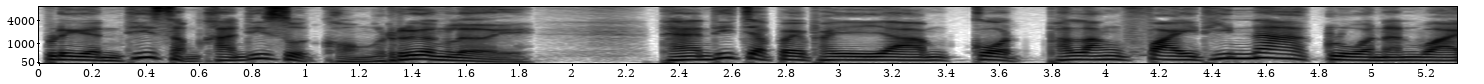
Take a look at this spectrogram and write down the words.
เปลี่ยนที่สำคัญที่สุดของเรื่องเลย แทนที่จะไปพยายามกดพลังไฟที่น่ากลัวนั้นไว้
